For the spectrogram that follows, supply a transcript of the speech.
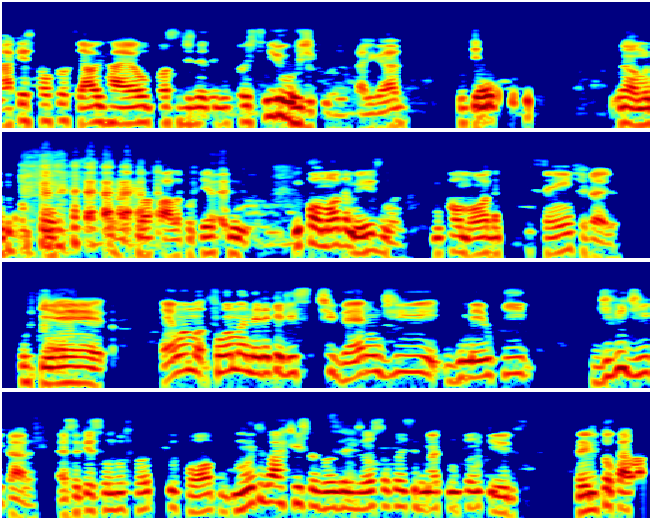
na questão social, Israel, posso dizer que foi cirúrgico, tá ligado? Porque não, muito pouco ela fala, porque assim, incomoda mesmo, mano. incomoda, sente, velho. Porque é uma, foi uma maneira que eles tiveram de, de, meio que dividir, cara. Essa questão do funk e do pop. Muitos artistas hoje eles não são conhecidos mais como funkeiros. Pra ele tocar lá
